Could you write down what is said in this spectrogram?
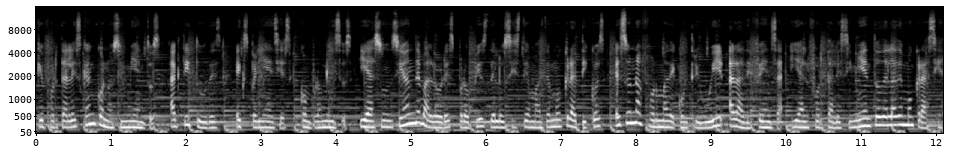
que fortalezcan conocimientos, actitudes, experiencias, compromisos y asunción de valores propios de los sistemas democráticos es una forma de contribuir a la defensa y al fortalecimiento de la democracia.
